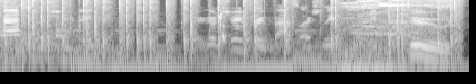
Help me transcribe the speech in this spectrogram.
Faster shooting. There we go, shooting pretty fast, actually. Pretty fast. Dude.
